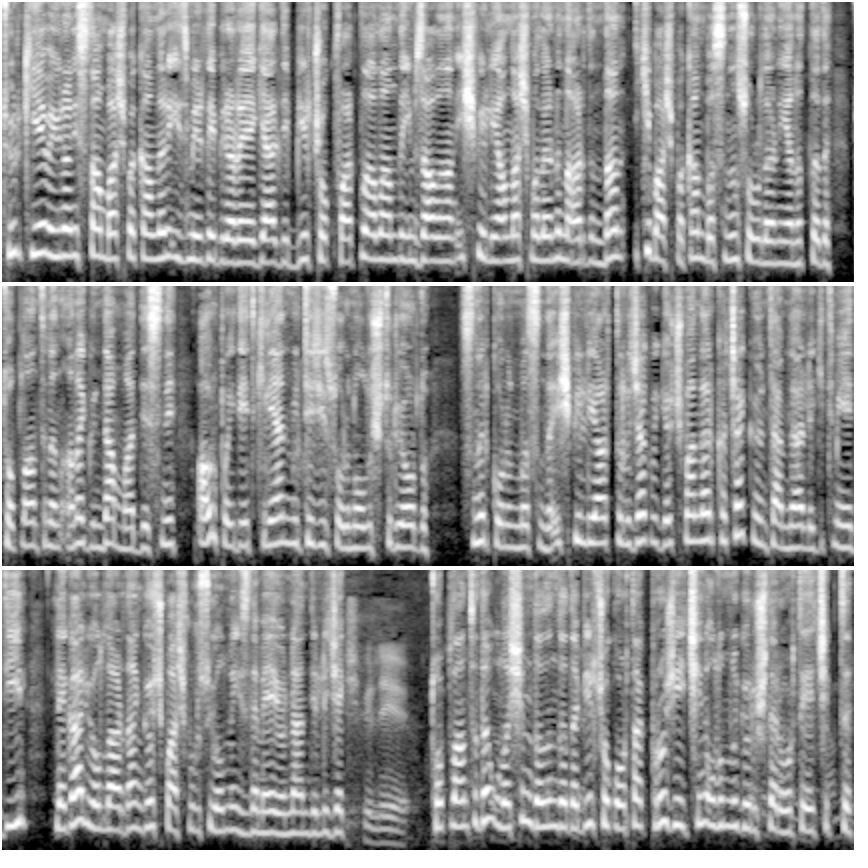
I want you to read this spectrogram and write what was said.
Türkiye ve Yunanistan başbakanları İzmir'de bir araya geldi. Birçok farklı alanda imzalanan işbirliği anlaşmalarının ardından iki başbakan basının sorularını yanıtladı. Toplantının ana gündem maddesini Avrupa'yı da etkileyen mülteci sorunu oluşturuyordu. Sınır konulmasında işbirliği arttırılacak ve göçmenler kaçak yöntemlerle gitmeye değil, legal yollardan göç başvurusu yolunu izlemeye yönlendirilecek. Toplantıda ulaşım dalında da birçok ortak proje için olumlu görüşler ortaya çıktı.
